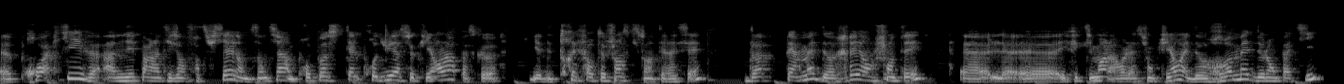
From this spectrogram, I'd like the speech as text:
euh, proactives amenées par l'intelligence artificielle en disant tiens propose tel produit à ce client-là parce qu'il y a de très fortes chances qu'ils soient intéressés, va permettre de réenchanter euh, euh, effectivement la relation client et de remettre de l'empathie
